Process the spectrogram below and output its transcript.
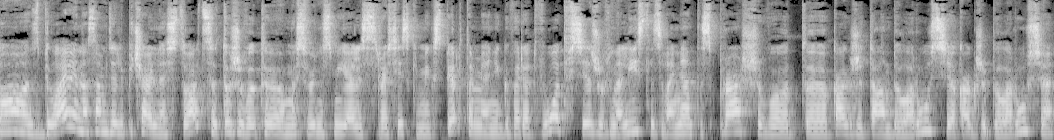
А, с Белави, на самом деле, печальная ситуация. Тоже вот э, мы сегодня смеялись с российскими экспертами. Они говорят, вот, все журналисты звонят и спрашивают, э, как же там Белоруссия, как же Белоруссия.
